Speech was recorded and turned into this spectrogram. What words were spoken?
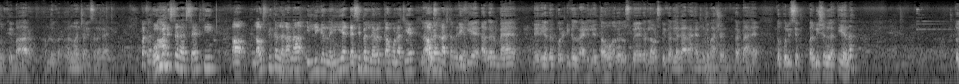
उनके बाहर हम लोग हनुमान चालीसा लगाएँगे। But home minister has said कि लाउड स्पीकर लगाना इलीगल नहीं है डेसिबल लेवल कम होना चाहिए। देखिए अगर मैं मेरी अगर पॉलिटिकल रैली लेता हूँ अगर उसमें अगर लाउड स्पीकर लगाना है मुझे भाषण करना है तो पुलिस से परमिशन लगती है ना? तो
